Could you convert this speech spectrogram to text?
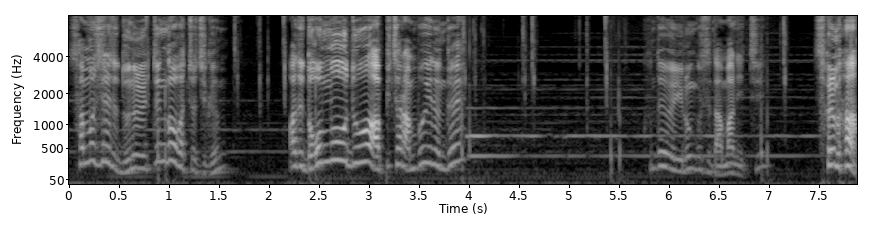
사무실에서 눈을 뜬 거 같죠 지금? 아 근데 너무 어두워 앞이 잘 안 보이는데? 근데 왜 이런 곳에 나만 있지? 설마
